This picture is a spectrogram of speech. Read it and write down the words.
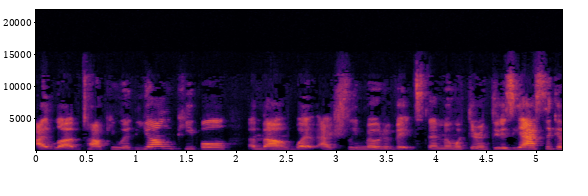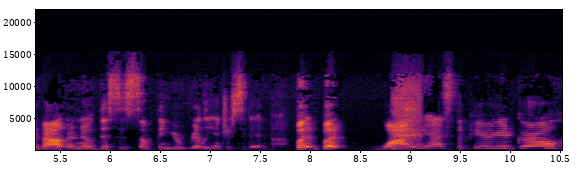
I love talking with young people about mm-hmm. what actually motivates them and what they're enthusiastic about. I know this is something you're really interested in. But but why as the period girl?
